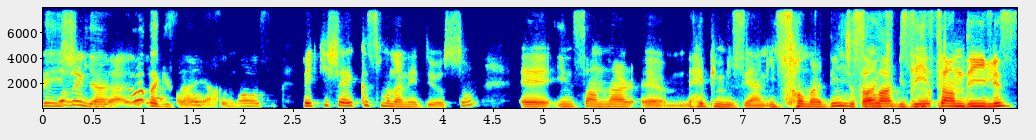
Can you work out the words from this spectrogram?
değişik O da yani. güzel O da ya, güzel ya. olsun, olsun. Peki şey kısmına ne diyorsun? Ee, insanlar em, hepimiz yani insanlar deyince İnsanlar. sanki biz insan değiliz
